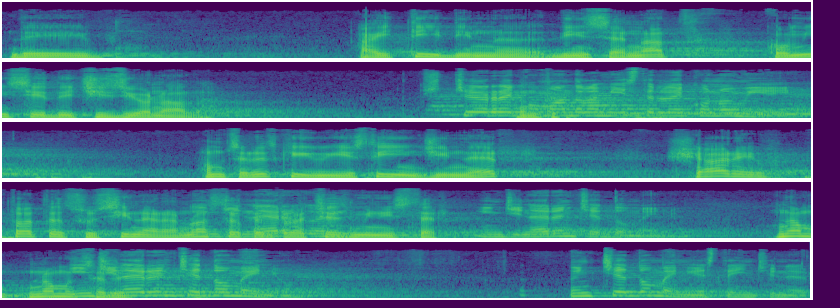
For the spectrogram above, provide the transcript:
de IT din, din Senat, Comisie Decizională. Și ce recomandă la Ministerul Economiei? Am înțeles că este inginer și are toată susținerea noastră inginer pentru acest în, minister. Inginer în ce domeniu? N-am, n-am înțeles. Inginer în ce domeniu? În ce domeniu este inginer?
